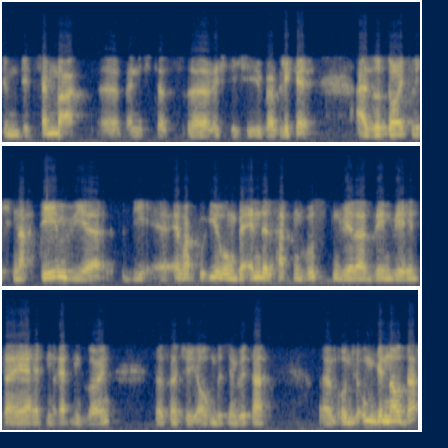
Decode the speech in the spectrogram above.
im Dezember, äh, wenn ich das äh, richtig überblicke, also deutlich nachdem wir die Evakuierung beendet hatten, wussten wir dann, wen wir hinterher hätten retten sollen. Das ist natürlich auch ein bisschen bitter. Ähm, und um genau das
